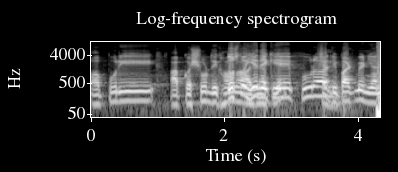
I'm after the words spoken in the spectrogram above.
और पूरी आपको शूट दिखाऊँगा दोस्तों ये देखिए पूरा डिपार्टमेंट यानी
